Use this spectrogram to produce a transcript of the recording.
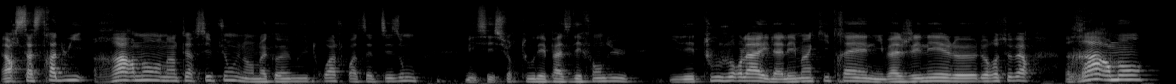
Alors, ça se traduit rarement en interception. Il en a quand même eu trois, je crois, cette saison. Mais c'est surtout les passes défendues. Il est toujours là, il a les mains qui traînent, il va gêner le, receveur. Rarement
